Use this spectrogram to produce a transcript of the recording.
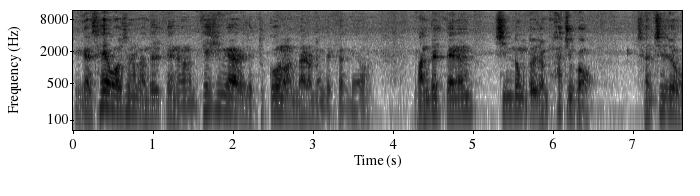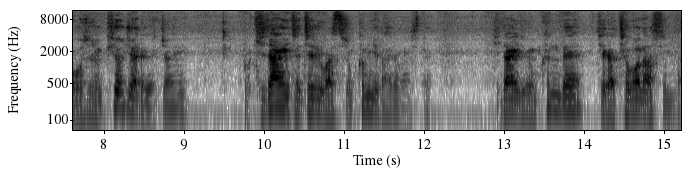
그러니까 새 옷을 만들 때는 캐시미어로 좀 두꺼운 원단을 만들 건데요 만들 때는 진동도 좀 파주고 전체적으로 옷을 좀 키워줘야 되겠죠. 그 기장이 전체적으로 봤을 때 좀 큽니다. 이렇게 봤을 때. 기장이 지금 큰데 제가 접어놨습니다.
